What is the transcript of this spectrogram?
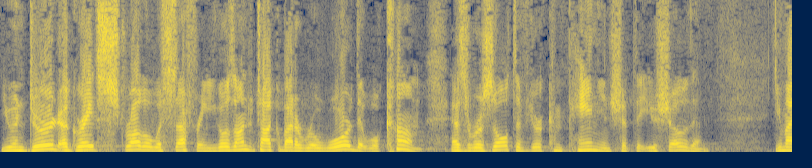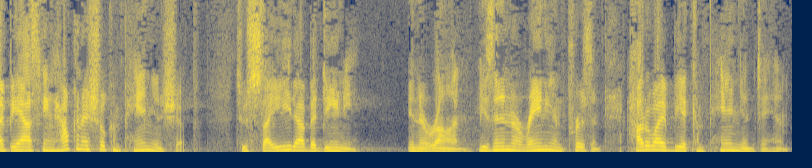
You endured a great struggle with suffering. He goes on to talk about a reward that will come as a result of your companionship that you show them. You might be asking, how can I show companionship to Saeed Abedini in Iran? He's in an Iranian prison. How do I be a companion to him?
